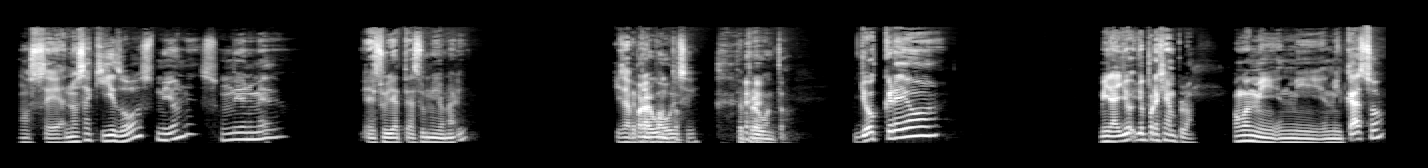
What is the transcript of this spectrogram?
No sé, ¿no es aquí dos millones? ¿Un millón y medio? ¿Eso ya te hace un millonario? Quizá Te para pregunto. Paul, sí. Te pregunto. Yo creo. Mira, yo, yo por ejemplo, pongo en mi, en mi, en mi caso,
